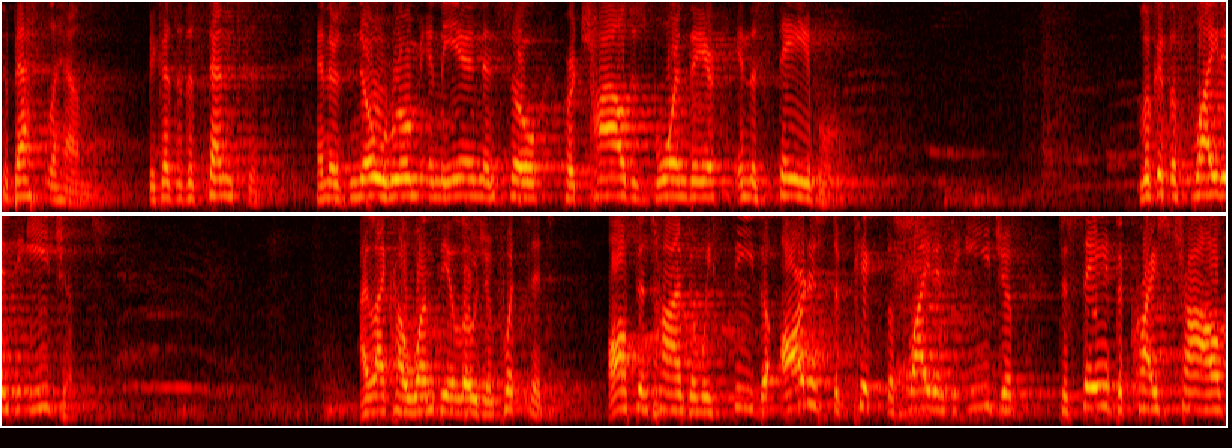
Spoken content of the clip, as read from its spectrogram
to Bethlehem because of the census, and there's no room in the inn, and so her child is born there in the stable. Look at the flight into Egypt. I like how one theologian puts it. Oftentimes, when we see the artist depict the flight into Egypt, to save the Christ child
